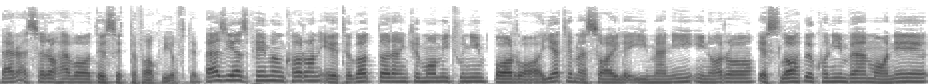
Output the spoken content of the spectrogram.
بر اثر حوادث اتفاق بیفته. بعضی از پیمانکاران اعتقاد دارن که ما می‌تونیم با رعایت مسائل ایمنی اینا را اصلاح بکنیم و مانع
